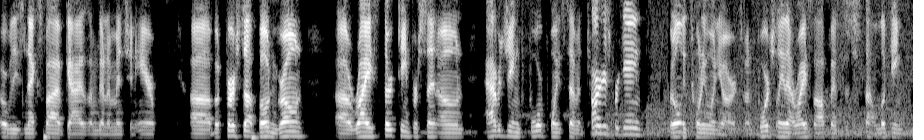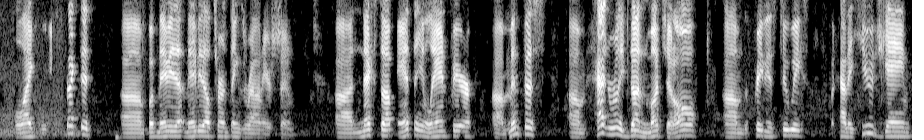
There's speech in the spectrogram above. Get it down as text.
over these next five guys I'm going to mention here. Uh, but first up, Boden Groen, uh, Rice, 13% owned, averaging 4.7 targets per game, but only 21 yards. Unfortunately, that Rice offense is just not looking like we expected. Um, but maybe that maybe they'll turn things around here soon. Uh, next up, Anthony Landphere, uh, Memphis um, hadn't really done much at all um, the previous two weeks, but had a huge game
